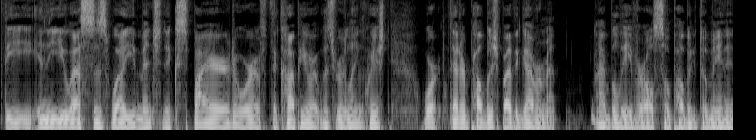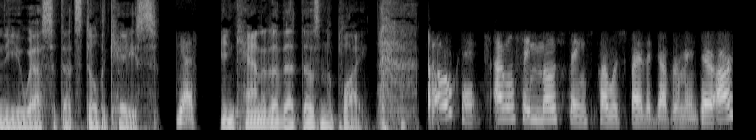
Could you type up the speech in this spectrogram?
the in the U.S. as well. You mentioned expired, or if the copyright was relinquished, or that are published by the government. I believe are also public domain in the U.S. If that's still the case. Yes. In Canada, that doesn't apply. Oh, okay, I will say most things published by the government. There are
